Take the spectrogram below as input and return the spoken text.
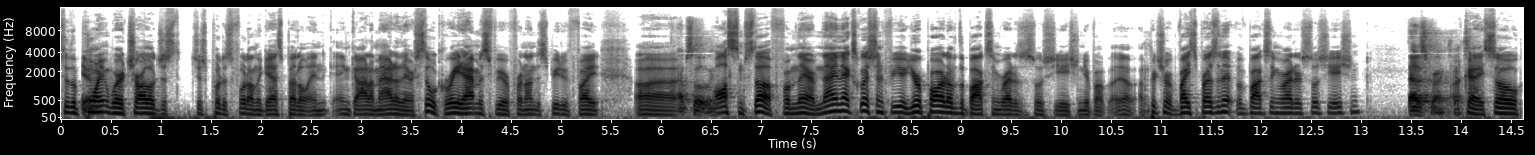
to the yeah. point where Charlo just just put his foot on the gas pedal and, and got him out of there. Still great atmosphere for an undisputed fight. Uh, Absolutely, awesome stuff from there. Now, next question for you. You're part of the Boxing Writers Association. You have a, a picture of vice president of Boxing Writers Association. That is correct. Yes. Okay, so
